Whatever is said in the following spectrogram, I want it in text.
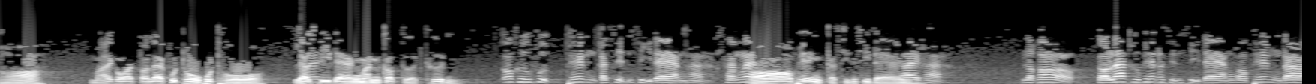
อ๋อหมายความว่าตอนแรกพุทโธพุทโธ แล้วสีแดงมันก็เกิดขึ้น ก็คือฝึกเพ่งกระสินสีแดงค่ะ ครั้งแรกอ๋อเพ่งกสินสีแดงใช่ค่ะ แล้วก็ตอนแรกคือเพ่งกระสินสีแดง พอเพ่งได้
